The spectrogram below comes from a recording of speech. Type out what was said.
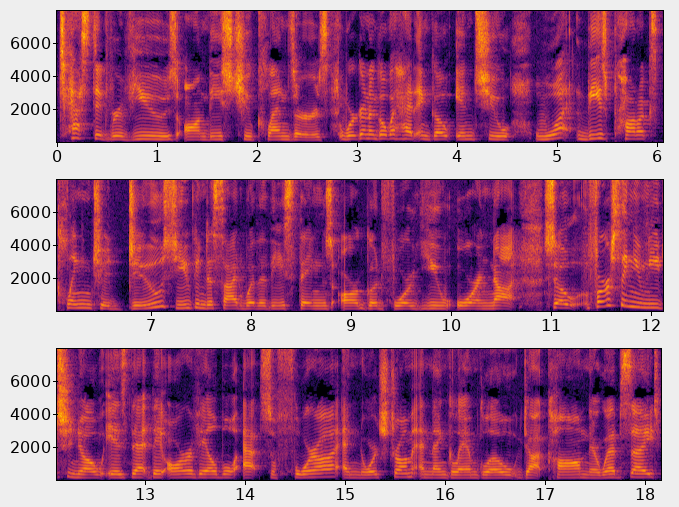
tested reviews on these two cleansers. We're gonna go ahead and go into what these products claim to do so you can decide whether these things are good for you or not. So first thing you need to know is that they are available at Sephora and Nordstrom and then glamglow.com, their website.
